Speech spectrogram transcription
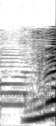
你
